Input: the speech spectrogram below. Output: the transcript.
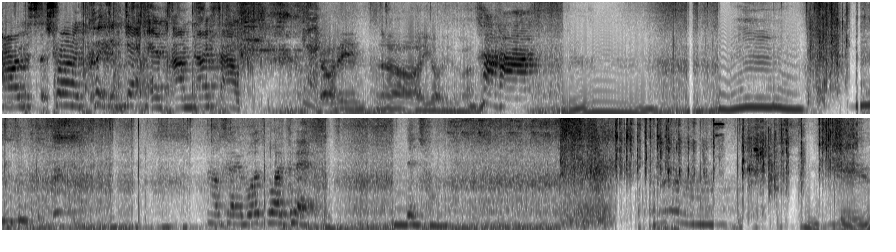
I was trying to quickly get a um, knife out. Got him. Oh, you got him. other one. Haha. okay, what do I pick? This one. You.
